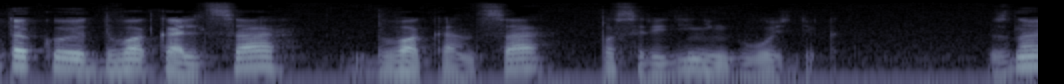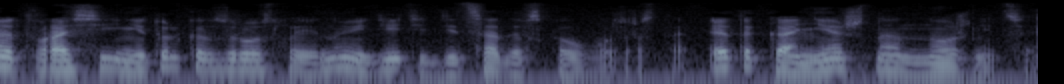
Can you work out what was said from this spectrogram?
такое два кольца, два конца, посередине гвоздик? Знают в России не только взрослые, но и дети детсадовского возраста. Это, конечно, ножницы.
